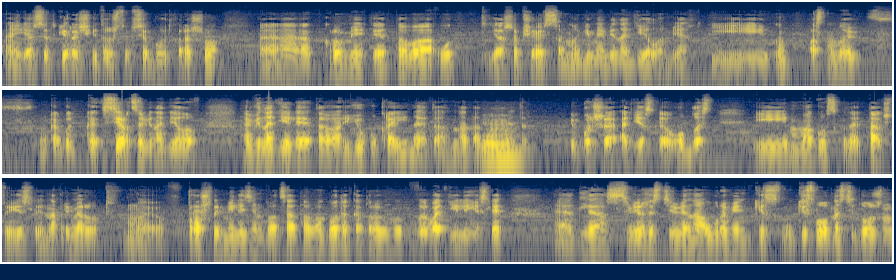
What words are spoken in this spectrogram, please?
А я все-таки рассчитываю, что все будет хорошо. Э, кроме этого, вот я же общаюсь со многими виноделами, и ну, основной ну, как бы сердце виноделов, виноделия это юг Украины, это на данный mm-hmm. момент и больше Одесская область. И могу сказать так, что если, например, вот мы в прошлый милизим 2020 года, который выводили, если для свежести вина уровень кислотности должен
